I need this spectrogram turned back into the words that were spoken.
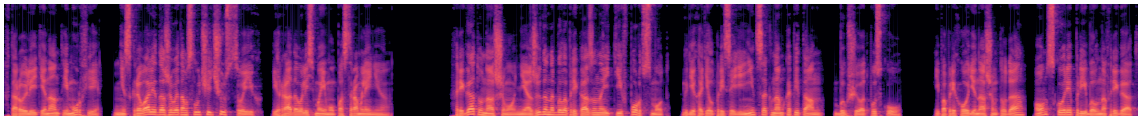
Второй лейтенант и Мурфи не скрывали даже в этом случае чувств своих и радовались моему посрамлению. Фрегату нашему неожиданно было приказано идти в Портсмут, где хотел присоединиться к нам капитан, бывший в отпуску. И по приходе нашим туда он вскоре прибыл на фрегат.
